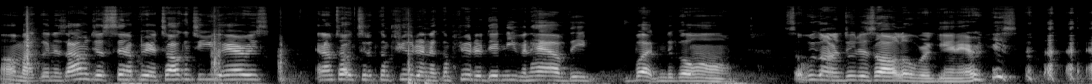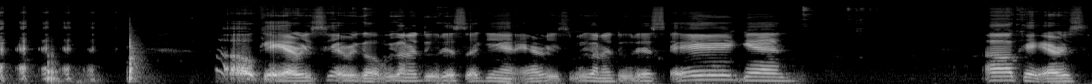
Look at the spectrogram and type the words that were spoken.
Oh, my goodness. I'm just sitting up here talking to you, Aries, and I'm talking to the computer, and the computer didn't even have the button to go on. So we're going to do this all over again, Aries. okay, Aries, here we go. We're going to do this again, Aries. We're going to do this again. Okay, Aries.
